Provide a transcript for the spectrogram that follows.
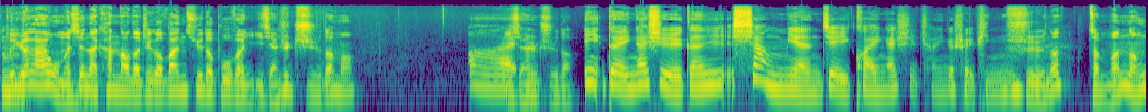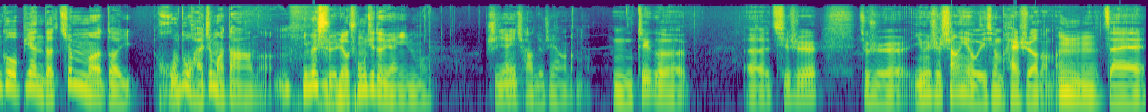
所以原来我们现在看到的这个弯曲的部分，以前是直的吗？啊，以前是直的。应对，应该是跟上面这一块应该是成一个水平。是，那怎么能够变得这么的？弧度还这么大呢？因为水流冲击的原因吗？时间一长就这样了吗？嗯，这个，呃，其实就是因为是商业卫星拍摄的嘛。嗯，在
